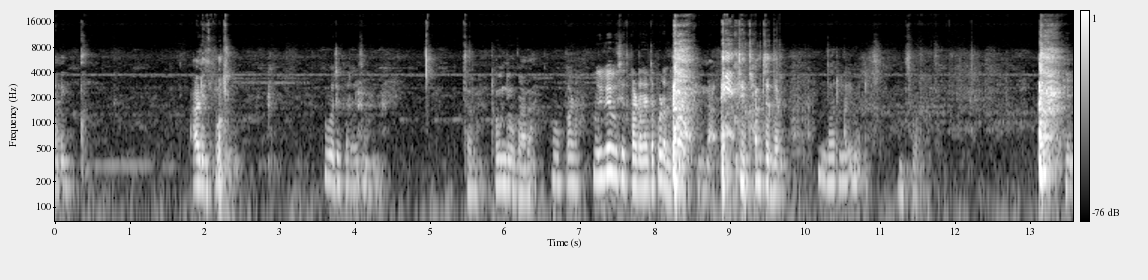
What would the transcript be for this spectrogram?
आणि अडीच फुट वरी करायचं चल ठेवून देऊ का आता हो काढा म्हणजे व्यवस्थित काढा नाही तर पडलं ते खालचं तर धरलं मी ठेव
